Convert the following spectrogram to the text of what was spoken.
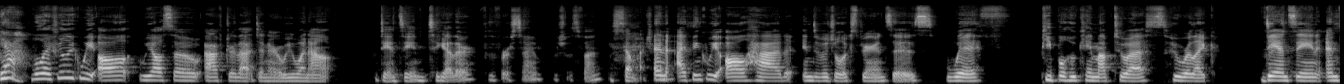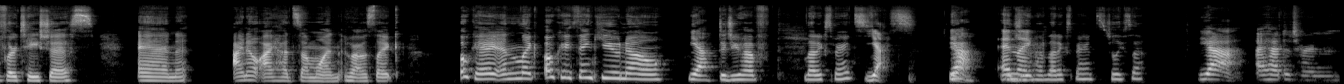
yeah Well, I feel like we all we also after that dinner we went out dancing together for the first time, which was fun. so much And. I think we all had individual experiences with people who came up to us who were like dancing and flirtatious. And I know I had someone who I was like, okay, and like, okay, thank you, no. Yeah. Did you have that experience? Yes. Yeah. Yeah. And Did like you have that experience, Jaliessa? Yeah, I had to turn.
